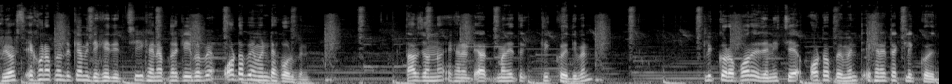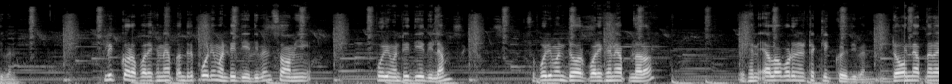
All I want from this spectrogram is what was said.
ভিউয়ার্স এখন আপনাদেরকে আমি দেখিয়ে দিচ্ছি, এখানে আপনাকে এইভাবে অটো পেমেন্টটা করবেন। তার জন্য এখানে অ্যাড মানিতে ক্লিক করে দিবেন। ক্লিক করার পরে যে নিচে অটো পেমেন্ট এখানে একটা ক্লিক করে দিবেন। ক্লিক করার পর এখানে আপনাদের পরিমাণটি দিয়ে দিবেন। সো আমি পরিমাণটি দিয়ে দিলাম। সো পরিমাণ দেওয়ার পর এখানে আপনারা এখানে অ্যালো বাটন একটা ক্লিক করে দিবেন। দেওয়ার আপনারা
